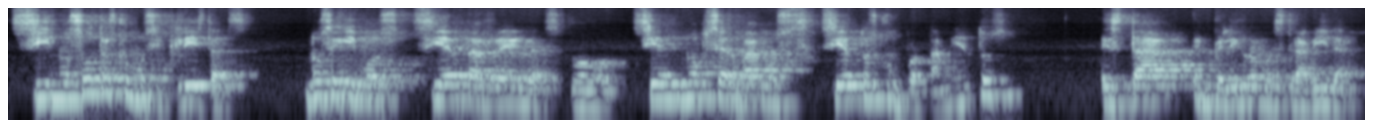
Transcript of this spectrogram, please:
Si nosotros como ciclistas no seguimos ciertas reglas o no observamos ciertos comportamientos, está en peligro nuestra vida.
